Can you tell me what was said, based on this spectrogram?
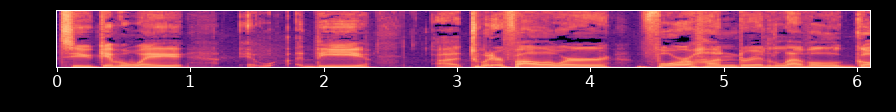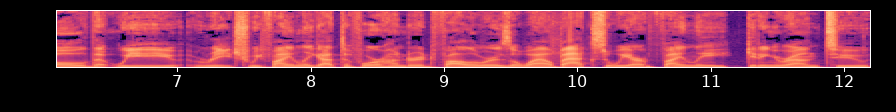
to give away the uh, Twitter follower 400 level goal that we reached. We finally got to 400 followers a while back, so we are finally getting around to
